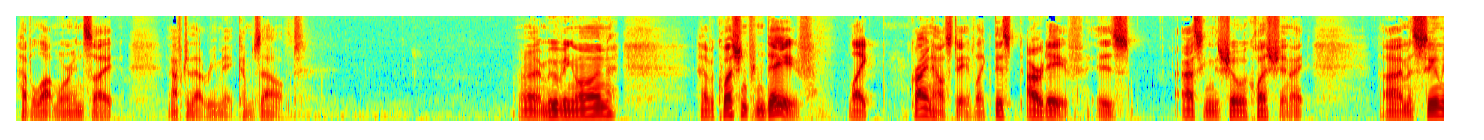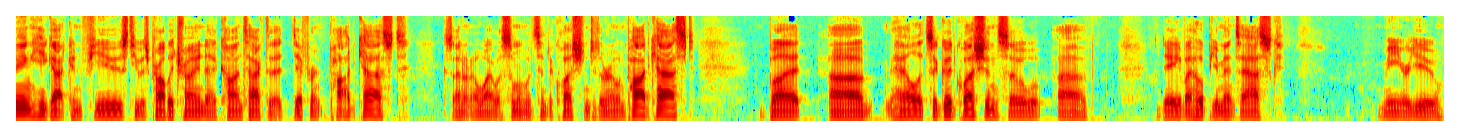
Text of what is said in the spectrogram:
have a lot more insight after that remake comes out. All right, moving on. I Have a question from Dave, like Grindhouse Dave, like this. Our Dave is asking the show a question. I, I'm assuming he got confused. He was probably trying to contact a different podcast because I don't know why someone would send a question to their own podcast. But uh, hell, it's a good question. So, uh, Dave, I hope you meant to ask me or you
